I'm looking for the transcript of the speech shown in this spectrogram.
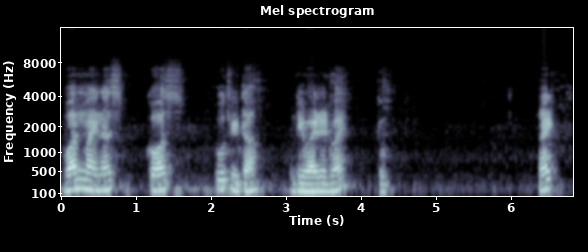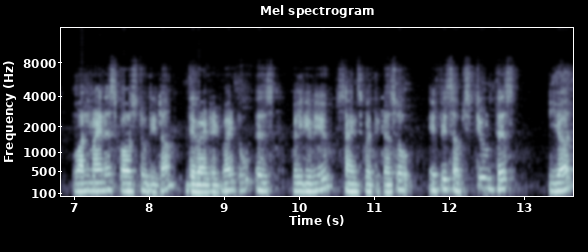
1 minus cos 2 theta divided by 2 right? 1 minus cos 2 theta divided by 2 is will give you sine square theta. So if we substitute this here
